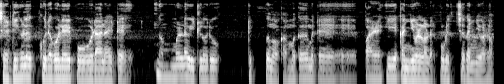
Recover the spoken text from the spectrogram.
ചെടികൾ കുലകുലയായി പൂവിടാനായിട്ട് നമ്മളുടെ വീട്ടിലൊരു ടിപ്പ് നോക്കാം. നമുക്ക് മറ്റേ പഴകിയ കഞ്ഞിവെള്ളം ഉണ്ടല്ലോ പുളിച്ച കഞ്ഞിവെള്ളം.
